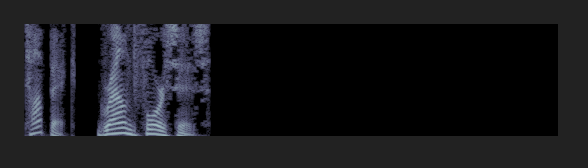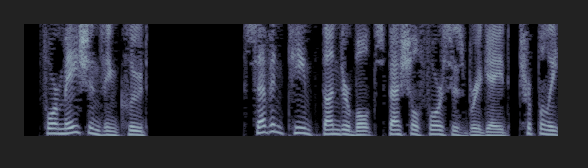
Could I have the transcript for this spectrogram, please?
Topic: Ground forces. Formations include 17th Thunderbolt Special Forces Brigade, Tripoli.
